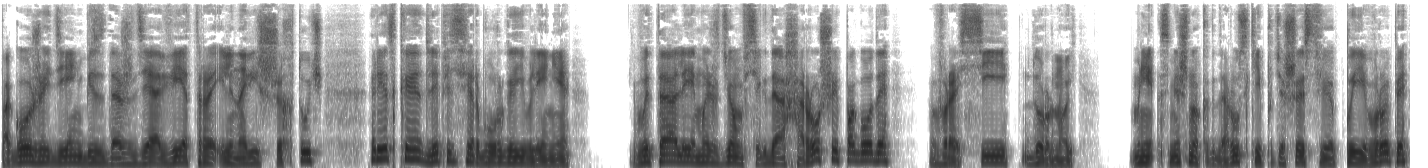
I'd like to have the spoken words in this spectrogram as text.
Погожий день без дождя, ветра или нависших туч — редкое для Петербурга явление. В Италии мы ждем всегда хорошей погоды, в России — дурной. Мне смешно, когда русские путешествия по Европе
